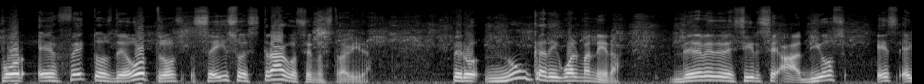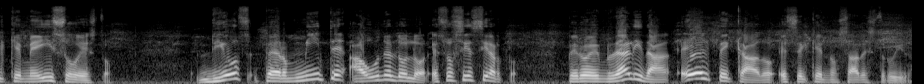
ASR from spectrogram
por efectos de otros se hizo estragos en nuestra vida. Pero nunca de igual manera debe de decirse, ah, Dios es el que me hizo esto. Dios permite aún el dolor, eso sí es cierto, pero en realidad el pecado es el que nos ha destruido.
